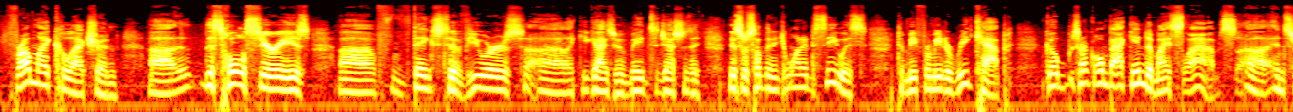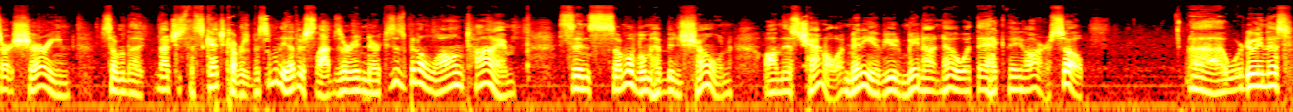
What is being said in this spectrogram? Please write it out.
from my collection. Uh, this whole series, uh, thanks to viewers uh, like you guys who have made suggestions that this was something that you wanted to see, was to me for me to recap, go start going back into my slabs uh, and start sharing some of the not just the sketch covers, but some of the other slabs that are in there because it's been a long time since some of them have been shown on this channel, and many of you may not know what the heck they are. So. Uh, we're doing this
